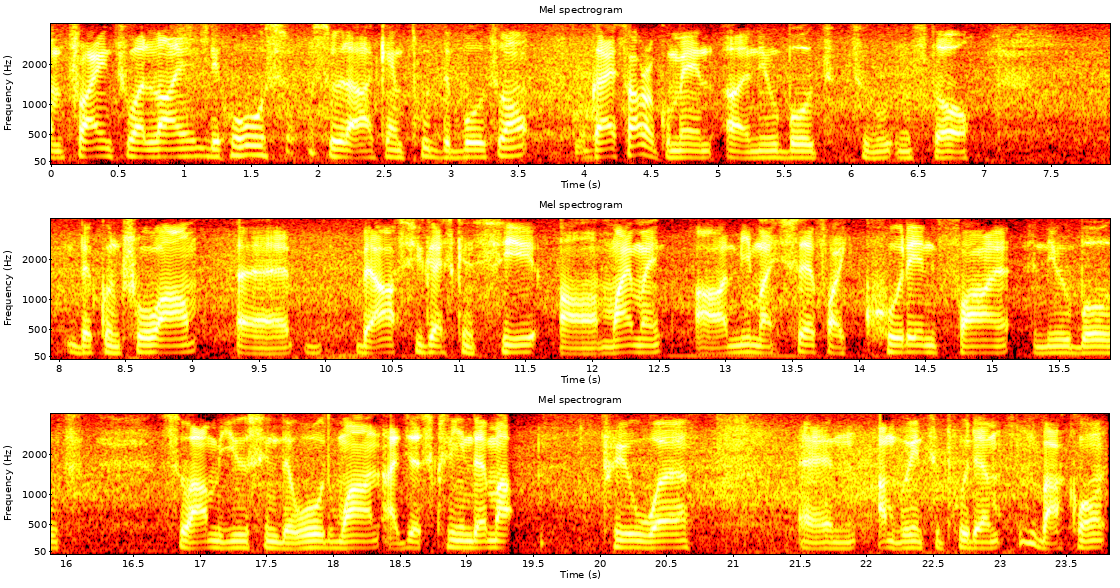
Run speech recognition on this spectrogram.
I'm trying to align the holes so that I can put the bolt on. Guys, I recommend a new bolt to install the control arm. Uh, but as you guys can see, uh, my, my uh, me myself, I couldn't find a new bolt. So I'm using the old one. I just cleaned them up pretty well and I'm going to put them back on.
